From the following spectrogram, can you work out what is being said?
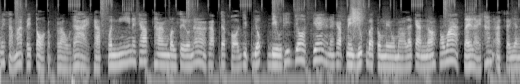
ไม่สามารถไปต่อกับเราได้ครับ วันนี้นะครับทางบาร์เซโลนาครับจะขอหยิบยกดิวที่ยอดแย่นะครับในยุคบาโตเมลมาแล้วกันเนาะเพราะว่าหลาย ๆ ท่านอาจจะยัง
